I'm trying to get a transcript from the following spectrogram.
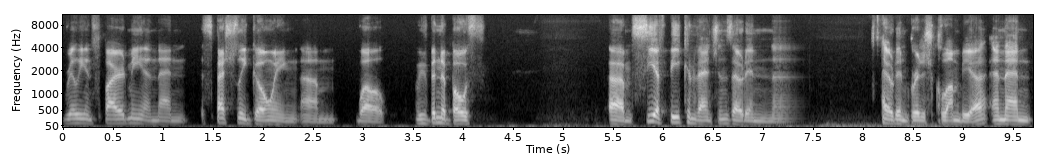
really inspired me. And then especially going um, well we've been to both um, cfb conventions out in uh, out in british columbia. And then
